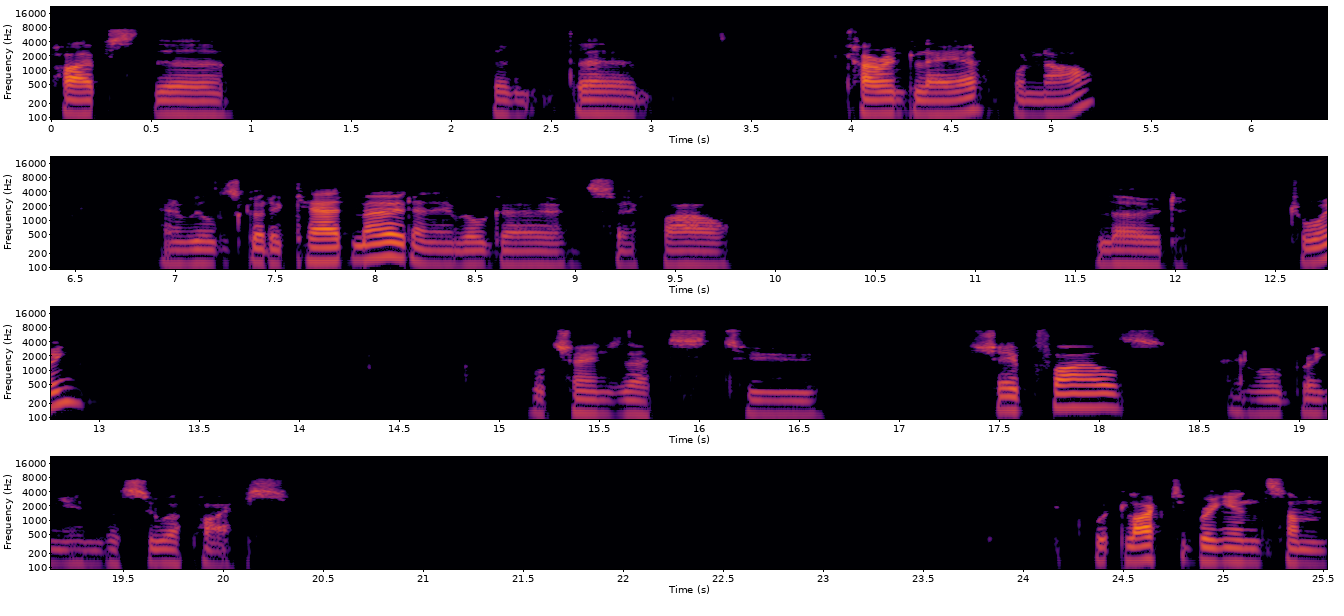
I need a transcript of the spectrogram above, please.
pipes the, the, the current layer for now. And we'll just go to CAD mode and then we'll go say file, load drawing. We'll change that to shape files and we'll bring in the sewer pipes. Would like to bring in some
